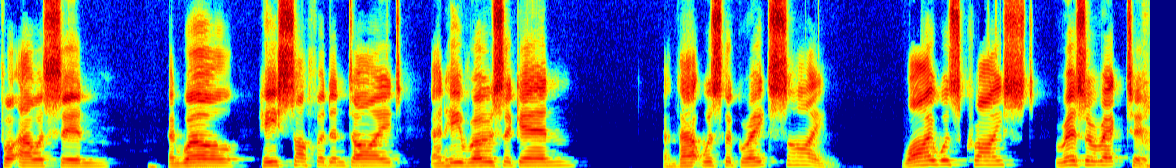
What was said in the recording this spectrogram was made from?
for our sin. And well, he suffered and died, and he rose again. And that was the great sign. Why was Christ resurrected?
